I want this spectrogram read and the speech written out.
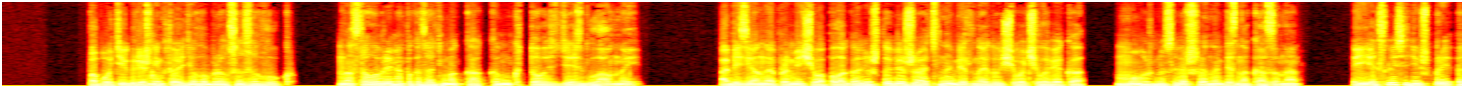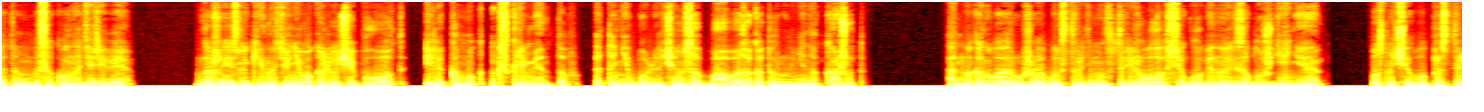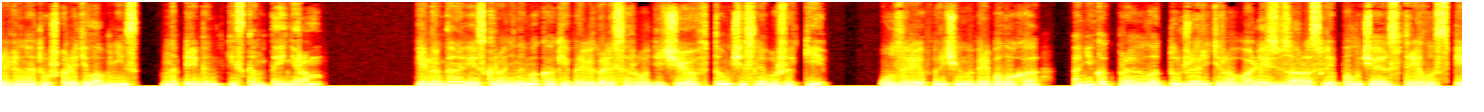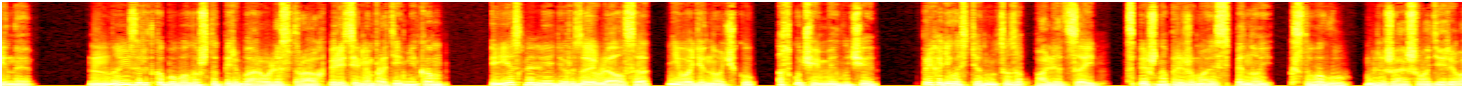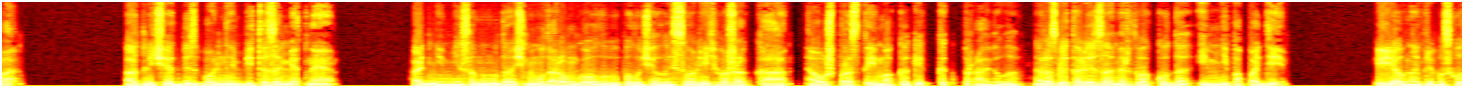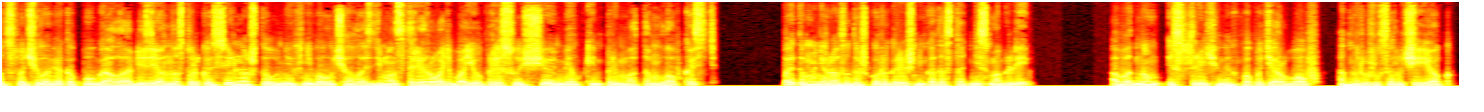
По пути грешник то и дело брался за лук. Настало время показать макакам, кто здесь главный. Обезьяны опрометчиво полагали, что визжать на мирно идущего человека можно совершенно безнаказанно – если сидишь при этом высоко на дереве. Даже если кинуть в него колючий плод или комок экскрементов, это не более чем забава, за которую не накажут. Однако новое оружие быстро демонстрировало всю глубину их заблуждения, после чего простреленная тушка летела вниз на перегонки с контейнером. Иногда на виск раненой макаки прибегали сородичи, в том числе вожаки. Узрев причину переполоха, они, как правило, тут же ретировались в заросли, получая стрелы в спины. Но изредка бывало, что перебарывали страх перед сильным противником, и если лидер заявлялся не в одиночку, а с кучей мелочи, приходилось тянуться за палицей, спешно прижимаясь спиной к стволу ближайшего дерева. Отличие от бейсбольной биты заметное. Одним не самым удачным ударом головы получалось свалить вожака, а уж простые макаки, как правило, разлетали замертво, куда им не попади. И явное превосходство человека пугало обезьян настолько сильно, что у них не получалось демонстрировать бою присущую мелким приматам ловкость. Поэтому ни разу до шкуры грешника достать не смогли. А в одном из встреченных по пути рвов обнаружился ручеек.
